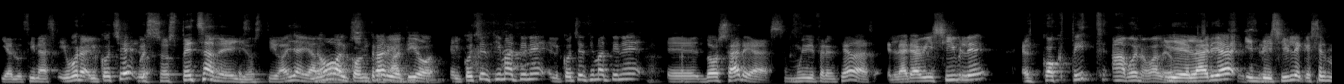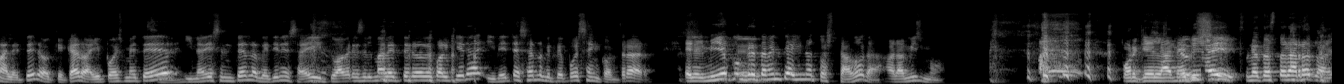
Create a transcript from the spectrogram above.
y alucinas. Y bueno, el coche... pues sospecha de ellos, tío. Ahí hay algo No, al contrario, tío. El coche encima tiene, el coche encima tiene eh, dos áreas muy diferenciadas. El área visible, El cockpit. Ah, bueno, vale. Y el área Sí, sí. invisible, que es el maletero, que claro, ahí puedes meter Sí. y nadie se entera lo que tienes ahí. Tú abres el maletero de cualquiera y vete a saber lo que te puedes encontrar. En el mío, concretamente, hay una tostadora ahora mismo. Porque la metí ahí, una tostadora rota,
